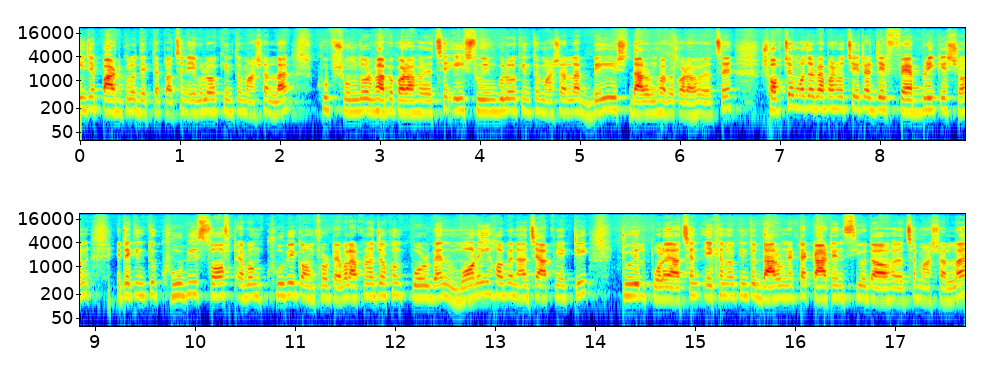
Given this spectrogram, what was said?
এই যে পার্টগুলো দেখতে পাচ্ছেন, এগুলোও কিন্তু মার্শাল্লাহ খুব সুন্দরভাবে করা হয়েছে। এই সুইংগুলো কিন্তু মার্শাল্লাহ বেশ দারুণভাবে করা হয়েছে। সবচেয়ে মজার ব্যাপার হচ্ছে এটার যে ফ্যাব্রিকেশন এটা কিন্তু খুবই সফট এবং খুবই কমফোর্টেবল আপনারা যখন পরবেন, মনেই হবে না যে আপনি একটি টুয়েল পরে আছেন। এখানেও কিন্তু দারুণ একটা কার্টেন সিও দেওয়া হয়েছে মার্শাল্লাহ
